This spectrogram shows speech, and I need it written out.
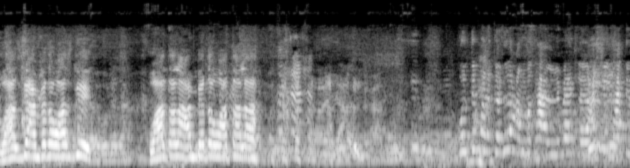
वास दे आंब्याचा वास दे. वात आला आंब्याचा वात आला. बोलते मला कधी आंबा खायला नाही भेटलं. अशी खाते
